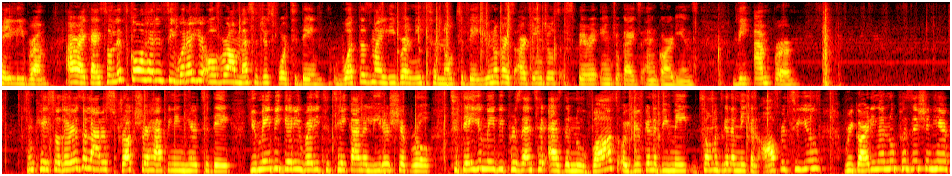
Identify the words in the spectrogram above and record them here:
Hey Libra. All right, guys. So let's go ahead and see what are your overall messages for today. What does my Libra need to know today? Universe, archangels, spirit, angel guides, and guardians. The Emperor. Okay, so there is a lot of structure happening here today. You may be getting ready to take on a leadership role. Today, you may be presented as the new boss or you're going to be made, someone's going to make an offer to you regarding a new position here.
